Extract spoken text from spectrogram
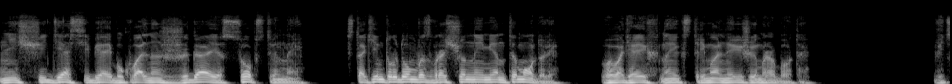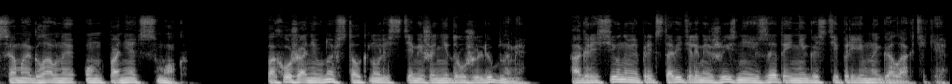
не щадя себя и буквально сжигая собственные, с таким трудом возвращенные менты-модули, выводя их на экстремальный режим работы. Ведь самое главное он понять смог. Похоже, они вновь столкнулись с теми же недружелюбными, агрессивными представителями жизни из этой негостеприимной галактики.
